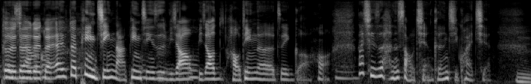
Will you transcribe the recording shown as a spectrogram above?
对对对对，哎、哦欸，对聘金呐，聘金是比较、嗯、比较好听的这个哈。嗯、那其实很少钱，可能几块钱。嗯，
